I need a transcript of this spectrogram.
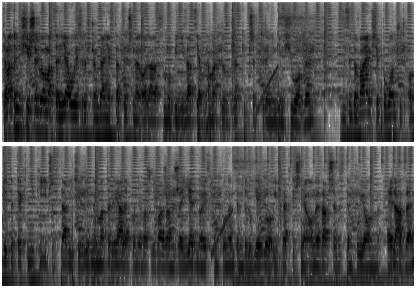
Tematem dzisiejszego materiału jest rozciąganie statyczne oraz mobilizacja w ramach rozgrzewki przed treningiem siłowym. Zdecydowałem się połączyć obie te techniki i przedstawić je w jednym materiale, ponieważ uważam, że jedno jest komponentem drugiego i praktycznie one zawsze występują razem.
